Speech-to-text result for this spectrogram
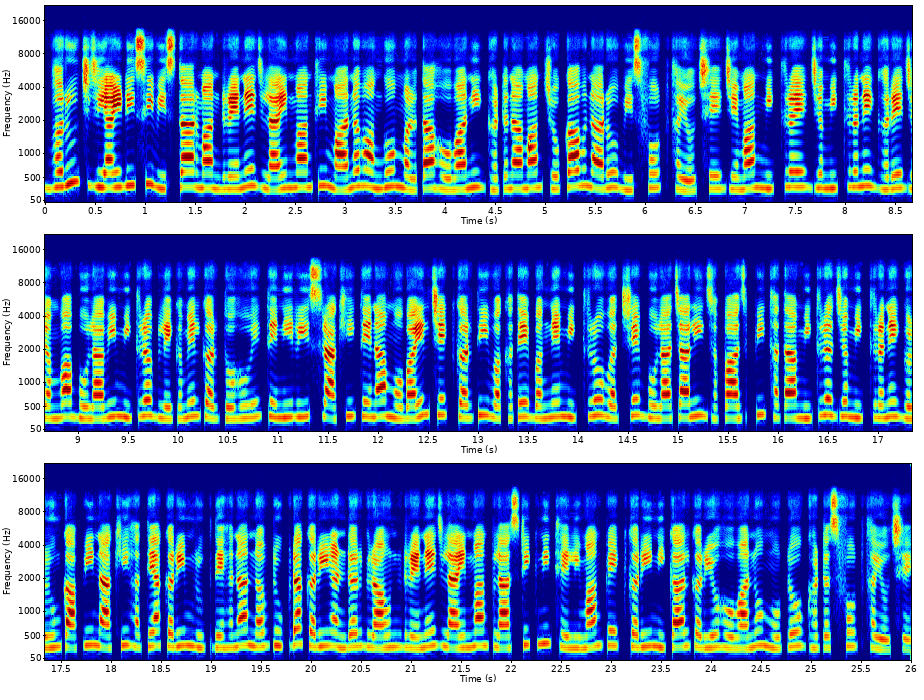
ભરૂચ જીઆઈડીસી વિસ્તારમાં ડ્રેનેજ લાઇનમાંથી માનવ અંગો મળતા હોવાની ઘટનામાં ચોંકાવનારો વિસ્ફોટ થયો છે, જેમાં મિત્રએ જ મિત્રને ઘરે જમવા બોલાવી મિત્ર બ્લેકમેલ કરતો હોય તેની રીસ રાખી તેના મોબાઈલ ચેક કરતી વખતે બંને મિત્રો વચ્ચે બોલાચાલી ઝપાઝપી થતા મિત્ર જ મિત્રને ગળું કાપી નાખી હત્યા કરી મૃતદેહના નવ ટુકડા કરી અંડરગ્રાઉન્ડ ડ્રેનેજ લાઇનમાં પ્લાસ્ટિકની થેલીમાં પેક કરી નિકાલ કર્યો હોવાનો મોટો ઘટસ્ફોટ થયો છે.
